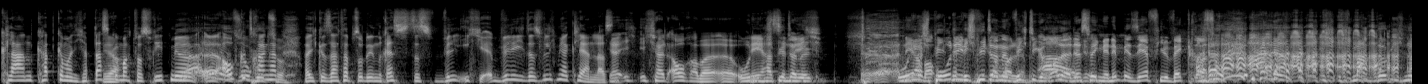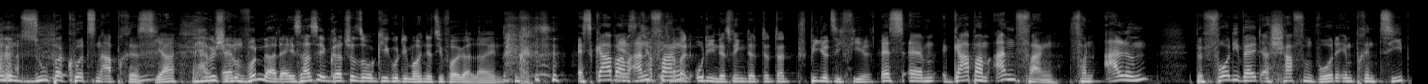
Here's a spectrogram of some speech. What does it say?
klaren Cut gemacht. Ich habe das Ja. gemacht, was Fred mir Ja, äh, ist aufgetragen hat, so. weil ich gesagt habe, so den Rest, das will ich, äh, will ich, das will ich mir erklären lassen. Ja, ich, ich halt auch, aber äh, Odin Nee, hast spielt du da nicht. Eine, Odin nee, spielt Odin wichtige spielt da eine Rolle. wichtige Ah, Rolle, okay. deswegen, der nimmt mir sehr viel weg gerade. Ich mache wirklich nur einen super kurzen Abriss, ja. Ich habe mich schon Ähm, gewundert, ey. Ich saß eben gerade schon so, okay, gut, die machen jetzt die Folge allein. Es gab am Ich hab- Ich Anfang, hab halt Odin, deswegen, da, da, da spiegelt sich viel. es ähm, gab am Anfang von allem, bevor die Welt erschaffen wurde, im Prinzip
